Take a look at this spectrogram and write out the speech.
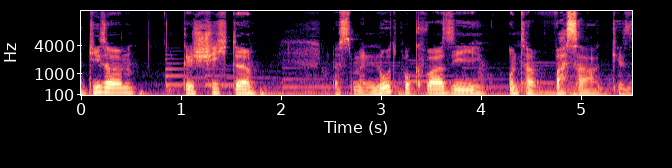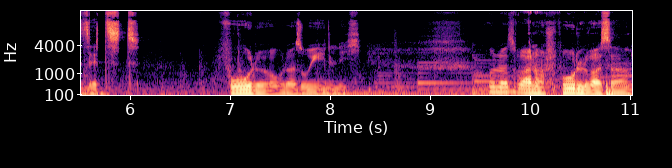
zu dieser Geschichte, dass mein Notebook quasi unter Wasser gesetzt wurde oder so ähnlich. Und das war noch Sprudelwasser.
